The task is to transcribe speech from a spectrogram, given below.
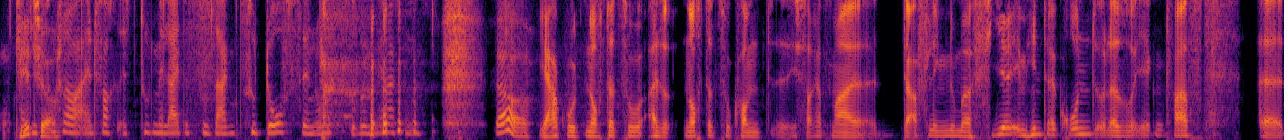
Weil Geht die ja. Zuschauer einfach, es tut mir leid, es zu sagen, zu doof sind, um es zu bemerken. Ja, Ja, gut, noch dazu, also noch dazu kommt, äh, ich sag jetzt mal, Duffling Nummer 4 im Hintergrund oder so irgendwas. Äh,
